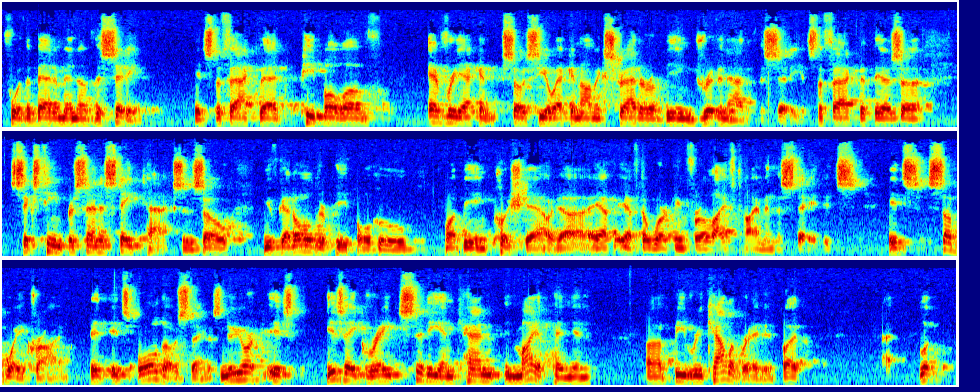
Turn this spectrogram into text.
for the betterment of the city. It's the fact that people of every econ- socioeconomic strata are being driven out of the city. It's the fact that there's a 16% estate tax. And so you've got older people who are being pushed out uh, after working for a lifetime in the state. It's, it's subway crime. It, it's all those things. New York is, is a great city and can, in my opinion, uh, be recalibrated. But look,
